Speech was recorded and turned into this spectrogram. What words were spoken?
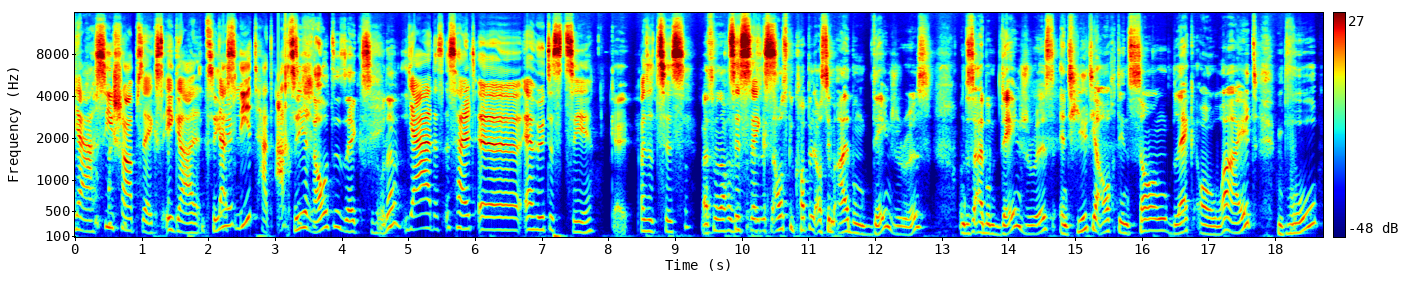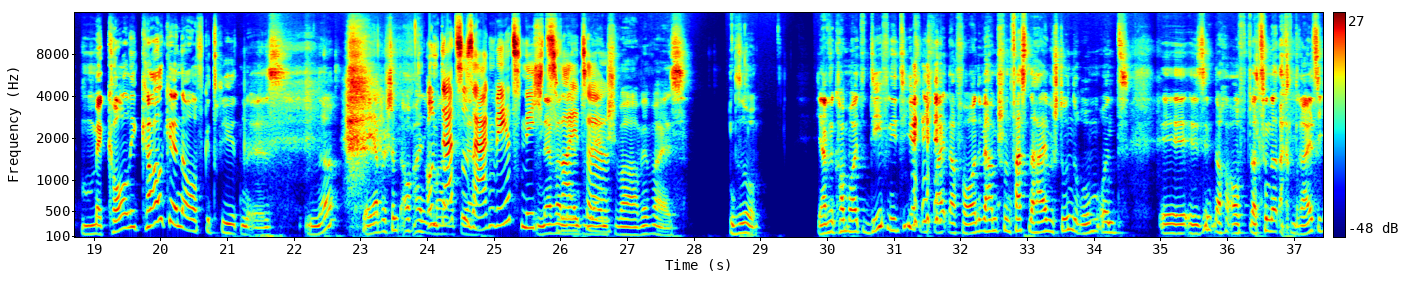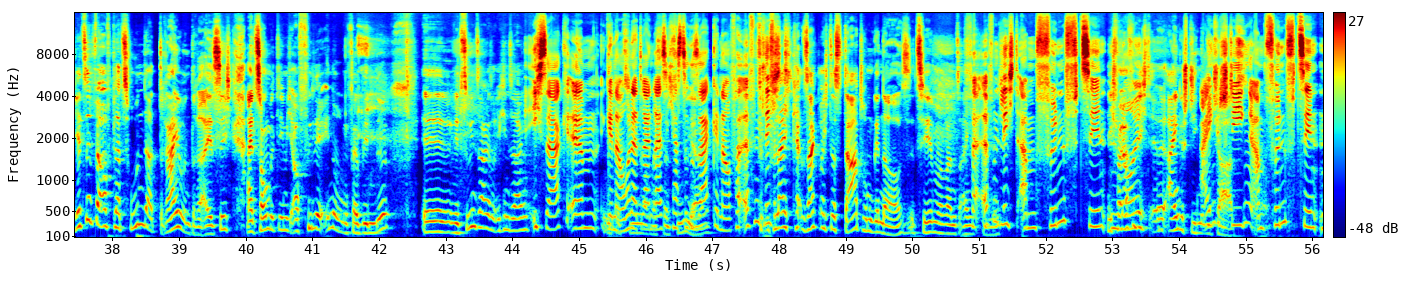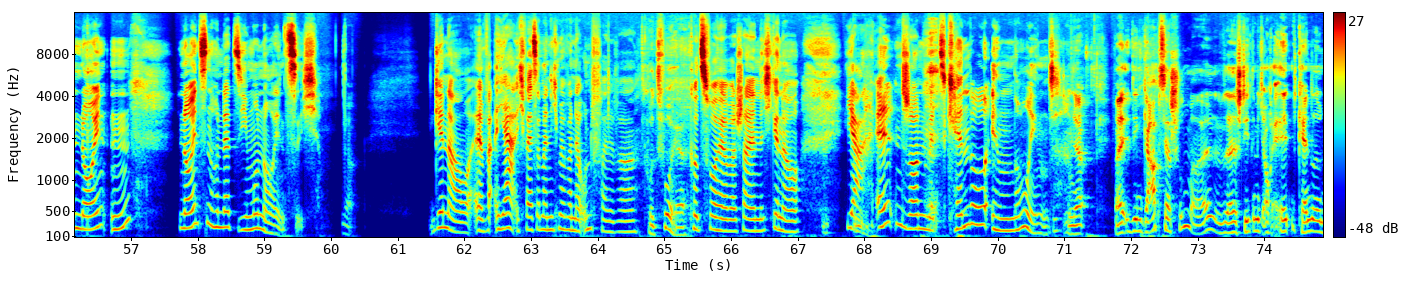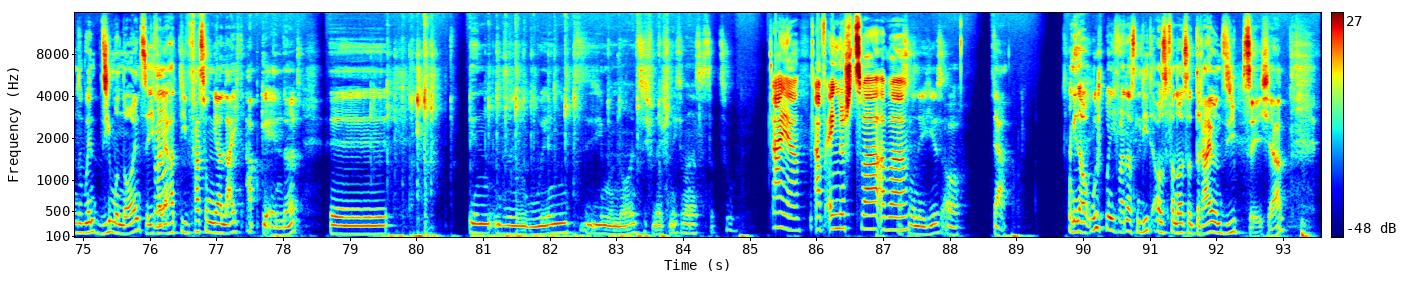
Ja, C-Sharp 6, egal. C, das Lied hat 80. C-Raute 6, oder? Ja, das ist halt äh, erhöhtes C. Okay. Also Cis. Was man noch Cis ist, ist ausgekoppelt aus dem Album Dangerous. Und das Album Dangerous enthielt ja auch den Song Black or White, wo Macaulay Culkin aufgetreten ist. Ne? Der ja bestimmt auch einige Und Mal dazu sagen wir jetzt nichts Neverland weiter. Ranch war, wer weiß. So. Ja, wir kommen heute definitiv nicht weit nach vorne. Wir haben schon fast eine halbe Stunde rum und äh, sind noch auf Platz 138. Jetzt sind wir auf Platz 133. Ein Song, mit dem ich auch viele Erinnerungen verbinde. Äh, willst du ihn sagen? Soll ich ihn sagen? Ich sag, ähm, genau, 133 hast du ja. gesagt, genau, veröffentlicht. Vielleicht sagt euch das Datum genau. Erzähl mal, wann es eigentlich Veröffentlicht ist. am 15. Nicht veröffentlicht, äh, eingestiegen Eingestiegen am 15.09. 1997. Ja. Genau, äh, ja, ich weiß aber nicht mehr, wann der Unfall war. Kurz vorher. Kurz vorher wahrscheinlich, genau. Ja, Elton John mit Candle in the Wind. Ja, weil den gab es ja schon mal. Da steht nämlich auch Elton Candle in the Wind 97, weil mhm. er hat die Fassung ja leicht abgeändert. Äh, in the Wind 97, vielleicht nicht mal das dazu. Ah ja, auf Englisch zwar, aber. Achso, nee, hier ist auch. Ja. Genau, ursprünglich war das ein Lied aus von 1973, ja.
